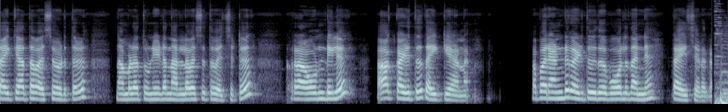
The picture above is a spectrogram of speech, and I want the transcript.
തയ്ക്കാത്ത വശം എടുത്ത് നമ്മുടെ തുണിയുടെ നല്ല വശത്ത് വെച്ചിട്ട് റൗണ്ടിൽ ആ കഴുത്ത് തയ്ക്കുകയാണ് അപ്പോൾ രണ്ട് കഴുത്തും ഇതുപോലെ തന്നെ തയ്ച്ചെടുക്കണം.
